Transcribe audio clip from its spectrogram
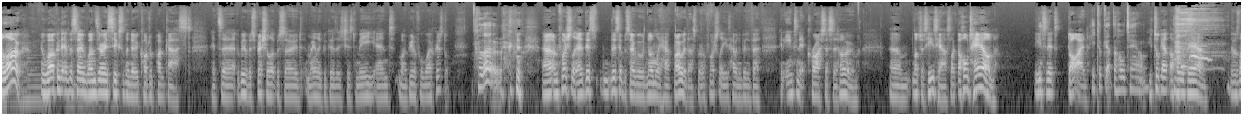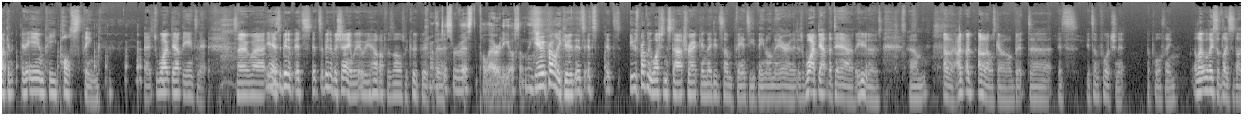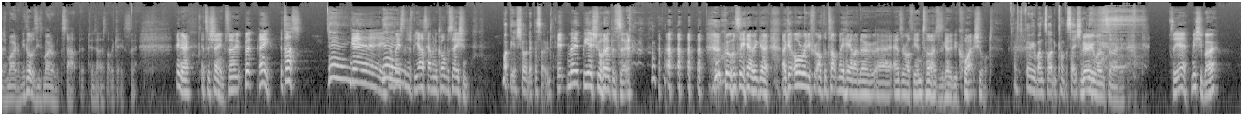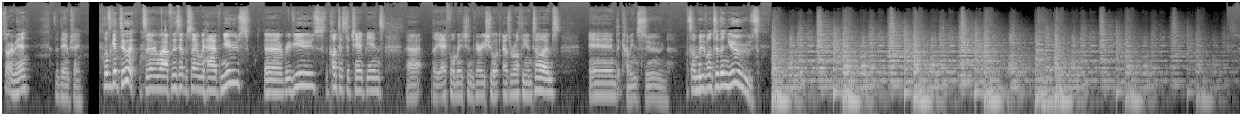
Hello, and welcome to episode 106 of the Nerd Culture Podcast. It's a, a bit of a special episode, mainly because it's just me and my beautiful wife, Crystal. Hello. Uh, unfortunately, uh, this this episode we would normally have Bo with us, but unfortunately he's having a bit of a an internet crisis at home. Um, not just his house, like the whole town. The internet's died. He took out the whole town. He took out the whole town. There was like an, an EMP pulse thing. it's wiped out the internet. So uh, yeah, it's a bit of it's it's a bit of a shame. We, we held off as long as we could, but Can't uh, just reverse the polarity or something? yeah, we probably could. It's it's it's. He was probably watching Star Trek, and they did some fancy thing on there, and it just wiped out the town. Who knows? Um, I don't know. I, I, I don't know what's going on, but uh, it's it's unfortunate. The poor thing. Although, well, at least at least it's not his modem. He thought it was his modem at the start, but it turns out that's not the case. So anyway, it's a shame. So, but hey, it's us. Yay! Yay! So it'll basically just be us having a conversation. Might be a short episode. It might be a short episode. but we'll see how we go. Okay, already for, off the top of my head, I know uh, Azerothian Times is going to be quite short. It's a very one-sided conversation. Very one sided. So, yeah, miss you, Bo. Sorry, man. It's a damn shame. Let's get to it. So, uh, for this episode, we have news, uh, reviews, the contest of champions, uh, the aforementioned very short Azerothian Times, and coming soon. So, move on to the news.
